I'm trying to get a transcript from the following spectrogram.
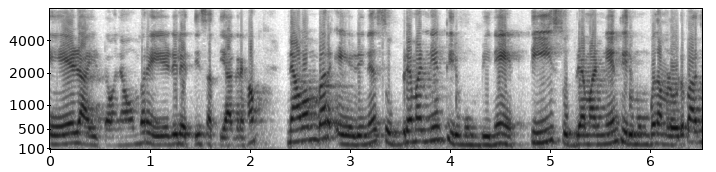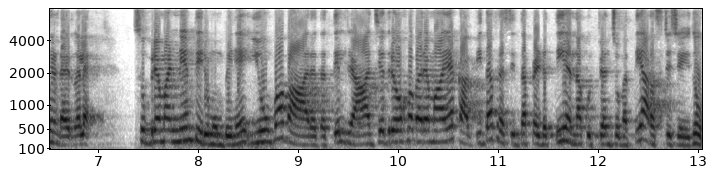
ഏഴായിട്ടോ? നവംബർ ഏഴിലെത്തി സത്യാഗ്രഹം. നവംബർ ഏഴിന് സുബ്രഹ്മണ്യൻ തിരുമുമ്പിനെ ടി സുബ്രഹ്മണ്യൻ തിരുമുമ്പ് നമ്മളോട് പറഞ്ഞിട്ടുണ്ടായിരുന്നു അല്ലെ? സുബ്രഹ്മണ്യൻ തിരുമുമ്പിനെ യുവഭാരതത്തിൽ രാജ്യദ്രോഹപരമായ കവിത പ്രസിദ്ധപ്പെടുത്തി എന്ന കുറ്റം ചുമത്തി അറസ്റ്റ് ചെയ്തു.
